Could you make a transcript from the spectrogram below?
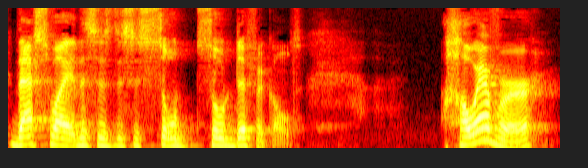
That's why this is this is so so difficult. However,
